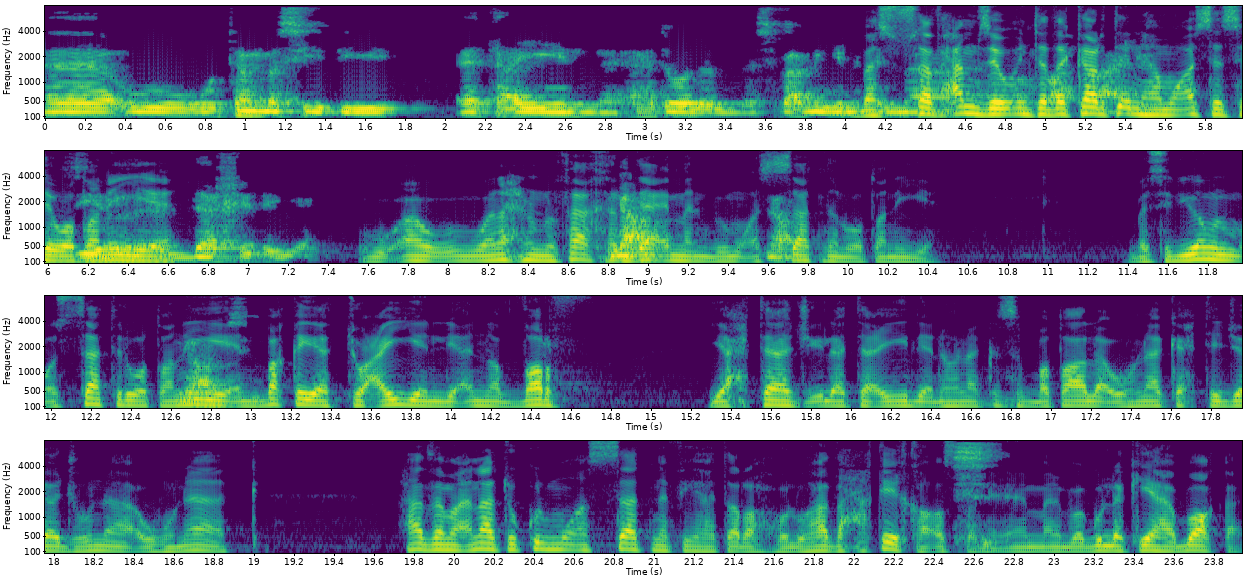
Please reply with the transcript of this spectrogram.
آه، وتم سيدي تعيين هدول ال 700 مثل بس أستاذ حمزة وأنت ذكرت إنها مؤسسة وزير وطنية الداخلية و- ونحن نفاخر نعم. دائما بمؤسساتنا الوطنية بس اليوم المؤسسات الوطنية نعم. إن بقيت تعين لأن الظرف يحتاج إلى تعيين لأن هناك نسبه بطالة أو هناك احتجاج هنا أو هناك هذا معناته كل مؤسساتنا فيها ترهل وهذا حقيقة أصلا يعني أنا بقول لك إياها بواقع.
